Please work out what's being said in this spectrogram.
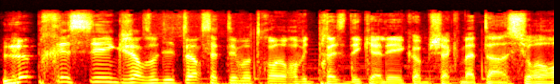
Le pressing, chers auditeurs, c'était votre revue de presse décalée comme chaque matin sur Europe.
